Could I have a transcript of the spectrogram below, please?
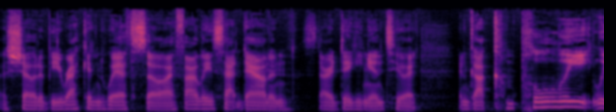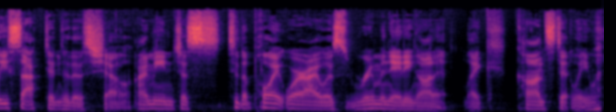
a show to be reckoned with, so I finally sat down and started digging into it and got completely sucked into this show. I mean, just to the point where I was ruminating on it like constantly when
